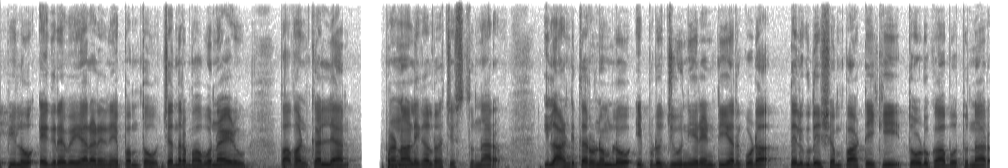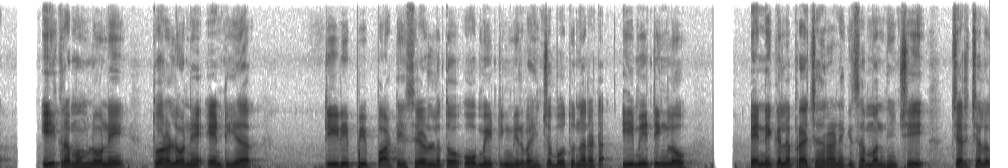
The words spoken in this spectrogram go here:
ఏపీలో ఎగురవేయాలనే నేపంతో చంద్రబాబు నాయుడు పవన్ కళ్యాణ్ ప్రణాళికలు రచిస్తున్నారు. ఇలాంటి తరుణంలో ఇప్పుడు జూనియర్ ఎన్టీఆర్ కూడా తెలుగుదేశం పార్టీకి తోడు కాబోతున్నారు. ఈ క్రమంలోనే త్వరలోనే ఎన్టీఆర్ టీడీపీ పార్టీ శ్రేణులతో ఓ మీటింగ్ నిర్వహించబోతున్నారట. ఈ మీటింగ్లో ఎన్నికల ప్రచారానికి సంబంధించి చర్చలు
